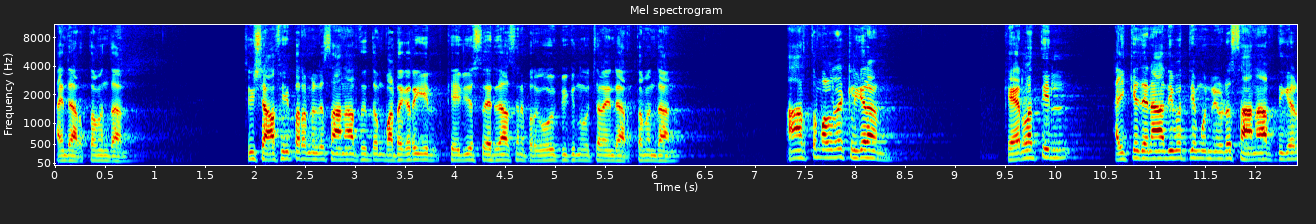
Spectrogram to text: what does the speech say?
അതിന്റെ അർത്ഥം എന്താണ്? ശ്രീ ഷാഫി പറമ്പിന്റെ സ്ഥാനാർത്ഥിത്വം വടകരയിൽ കെ വി എസ് ഹരിദാസിനെ പ്രകോപിപ്പിക്കുന്നു വെച്ചാൽ അതിന്റെ അർത്ഥം എന്താണ്? ആ അർത്ഥം വളരെ ക്ലിയറാണ് കേരളത്തിൽ ഐക്യജനാധിപത്യ മുന്നണിയുടെ സ്ഥാനാർത്ഥികൾ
